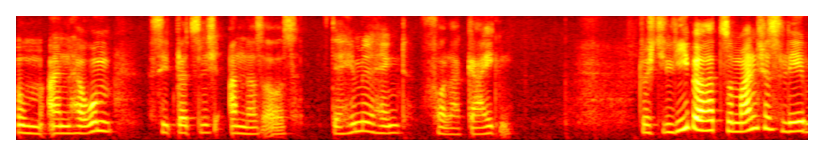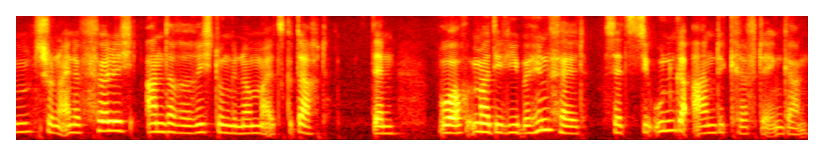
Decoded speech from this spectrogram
um einen herum, sieht plötzlich anders aus. Der Himmel hängt voller Geigen. Durch die Liebe hat so manches Leben schon eine völlig andere Richtung genommen als gedacht. Denn wo auch immer die Liebe hinfällt, setzt sie ungeahnte Kräfte in Gang.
